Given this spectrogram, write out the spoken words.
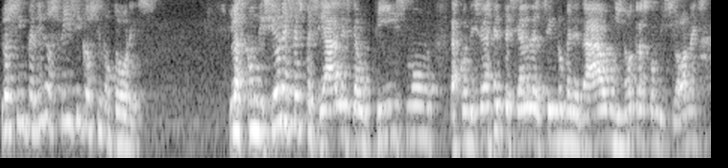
los impedidos físicos y motores, las condiciones especiales de autismo, las condiciones especiales del síndrome de Down y otras condiciones,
